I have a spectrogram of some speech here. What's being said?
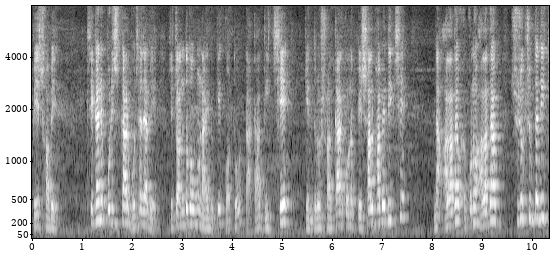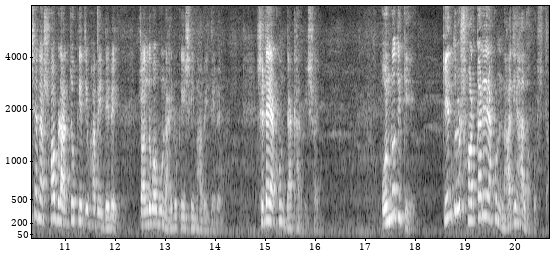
পেশ হবে। সেখানে পরিষ্কার বোঝা যাবে যে চন্দ্রবাবু নাইডুকে কত টাকা দিচ্ছে। কেন্দ্র সরকার কোনো স্পেশালভাবে দিচ্ছে? না আলাদা, কোনো আলাদা সুযোগ সুবিধা দিচ্ছে? না সব রাজ্যকে যেভাবে দেবে, চন্দ্রবাবু নাইডুকে সেইভাবেই দেবেন। সেটাই এখন দেখার বিষয়। অন্যদিকে, কেন্দ্র সরকারের এখন নাজেহাল অবস্থা।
